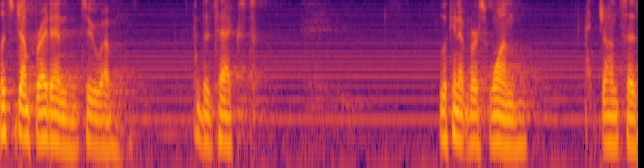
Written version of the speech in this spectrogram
Let's jump right into uh, the text. Looking at verse 1. John says,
